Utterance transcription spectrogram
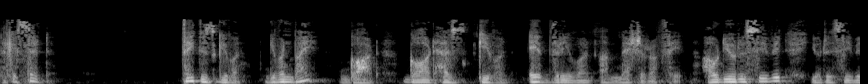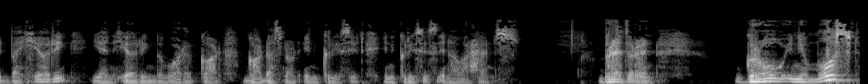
Like I said, faith is given. Given by God. God has given everyone a measure of faith. How do you receive it? You receive it by hearing and hearing the word of God. God does not increase it. Increases in our hands. Brethren, grow in your most.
